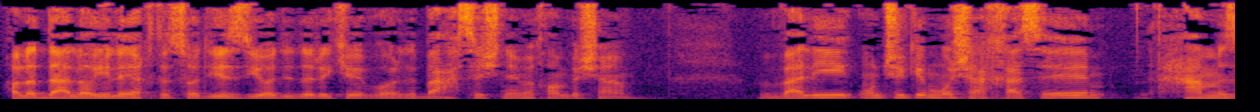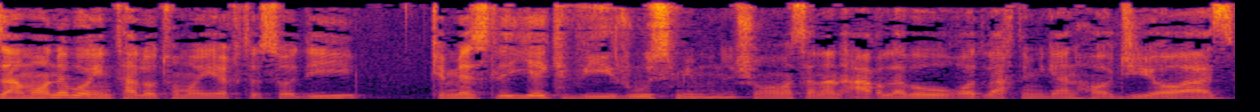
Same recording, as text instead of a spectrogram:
حالا دلایل اقتصادی زیادی داره که وارد بحثش نمی‌خوام بشم. ولی اون چی که مشخصه همزمان با این تلاطم‌های اقتصادی که مثل یک ویروس میمونه. شما مثلا اغلب اوقات وقتی میگن حاجیا از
